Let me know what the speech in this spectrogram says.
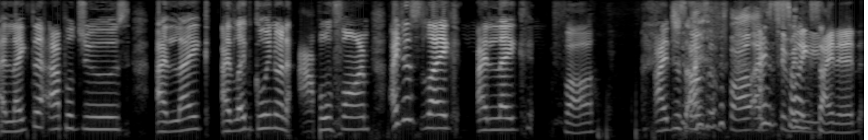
I like the apple juice. I like I like going to an apple farm. I just like I like fall. I just I, loves a fall I'm so excited.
